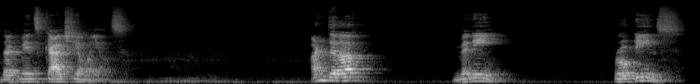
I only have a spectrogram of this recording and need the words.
That means calcium ions. And there are many proteins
